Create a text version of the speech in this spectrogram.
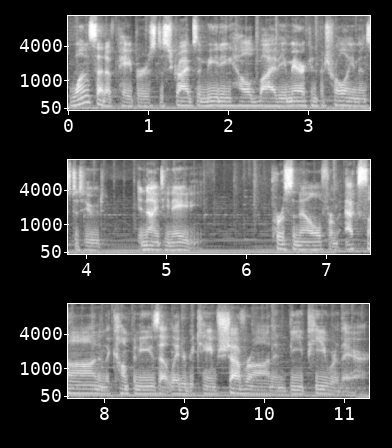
One set of papers describes a meeting held by the American Petroleum Institute in 1980. Personnel from Exxon and the companies that later became Chevron and BP were there.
